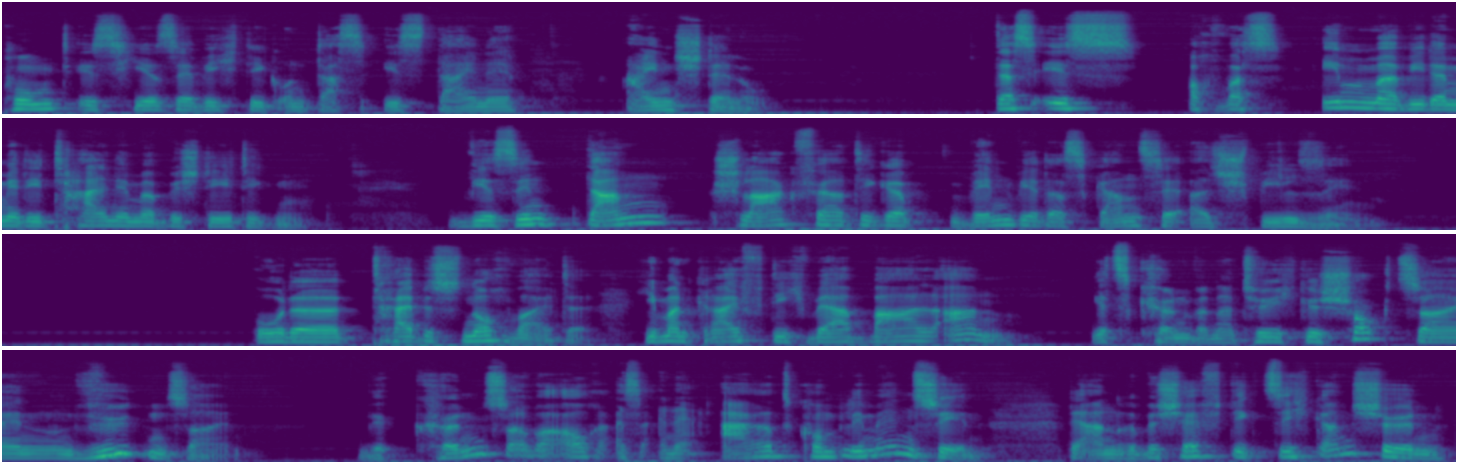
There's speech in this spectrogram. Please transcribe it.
Punkt ist hier sehr wichtig und das ist deine Einstellung. Das ist auch was immer wieder mir die Teilnehmer bestätigen. Wir sind dann schlagfertiger, wenn wir das Ganze als Spiel sehen. Oder treib es noch weiter. Jemand greift dich verbal an. Jetzt können wir natürlich geschockt sein und wütend sein. Wir können es aber auch als eine Art Kompliment sehen. Der andere beschäftigt sich ganz schön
